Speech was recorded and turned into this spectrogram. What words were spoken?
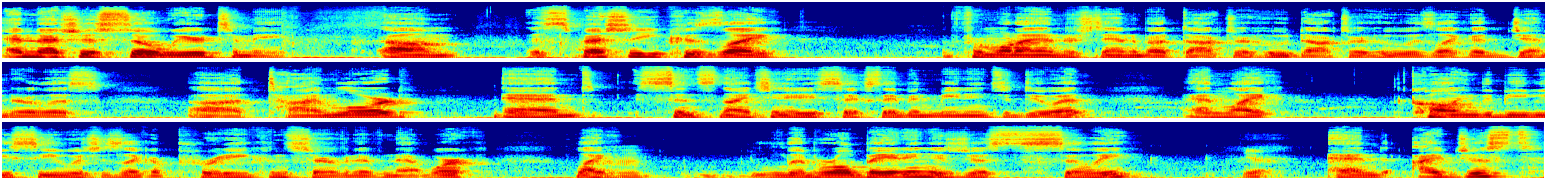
and that's just so weird to me. Um especially because like from what i understand about doctor who doctor who is like a genderless uh, time lord. And since 1986 they've been meaning to do it and like calling the bbc which is like a pretty conservative network like mm-hmm. liberal baiting is just silly yeah. and i just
